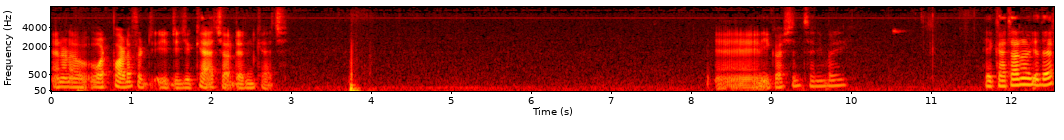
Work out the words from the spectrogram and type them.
I don't know what part of it did you catch or didn't catch. Uh, any questions, anybody? Hey, Katana, are you there?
